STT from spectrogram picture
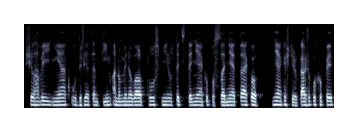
šilhavý nějak udržet ten tým a nominoval plus minus teď stejně jako posledně. To jako nějak ještě dokážu pochopit,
